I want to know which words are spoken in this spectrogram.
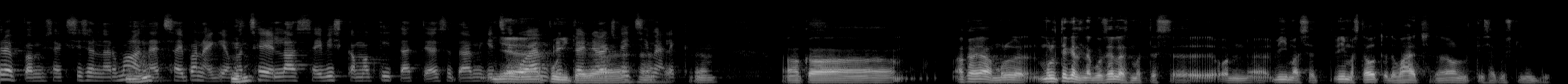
trööpamiseks, siis on normaalne mm, -hmm. et sa ei panegi oma mm -hmm. CLA-sse, ei viska Makitat ja seda mingit yeah, seguämbrit on ju, oleks veits imelik. aga, aga jaa, mul, mul tegelikult nagu selles mõttes äh, on viimased, viimaste autode vahetused on olnudki see kuskil niimoodi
